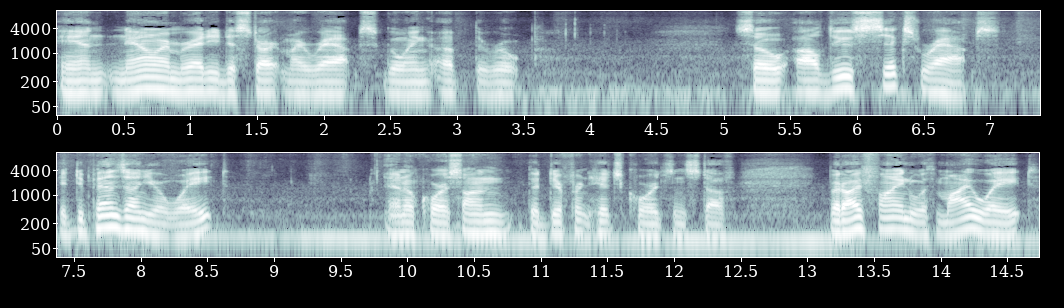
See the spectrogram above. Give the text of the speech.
and now I'm ready to start my wraps going up the rope. So I'll do six wraps. It depends on your weight and of course on the different hitch cords and stuff. But I find with my weight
